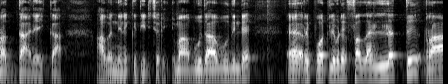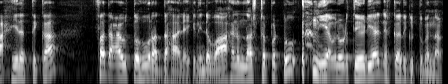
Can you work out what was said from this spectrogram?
റദ്ദാലേക്ക അവൻ നിനക്ക് തിരിച്ചറി. ഇമാ റിപ്പോർട്ടിലിവിടെ റിപ്പോർട്ടിൽ ഇവിടെ ഫലല്ലത്ത് റാഹിലത്തിക്ക ഫദഅവ്തഹു റദ്ദഹാലേക്ക് നിന്റെ വാഹനം നഷ്ടപ്പെട്ടു നീ അവനോട് തേടിയാൽ നിനക്കത് കിട്ടുമെന്നാണ്.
